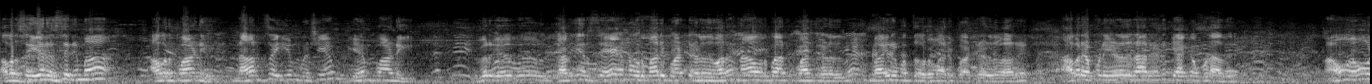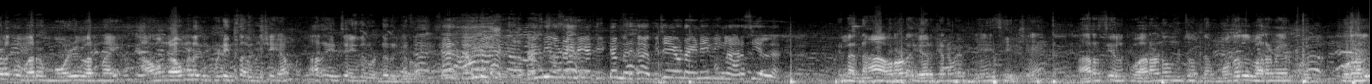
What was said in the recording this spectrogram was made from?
அவர் செய்யற சினிமா அவர் பாணி. நான் செய்யும் விஷயம் என் பாணி. இவருக்கு கவிஞர் சேகன் ஒரு மாதிரி பாட்டு எழுதுவார் நான் ஒரு பாட்டு பாட்டு எழுதுவேன் வைரமுத்து ஒரு மாதிரி பாட்டு எழுதுவார். அவர் எப்படி எழுதுறாருன்னு கேட்கக்கூடாது. அவங்க அவங்களுக்கு வரும் மொழி வர்ணை அவங்க அவங்களுக்கு பிடித்த விஷயம் அதை செய்து கொண்டிருக்கிறோம். தம்பியோட இணைய திட்டம் இருக்கா? விஜயோட இணைவீங்களா? அரசியல்ல? இல்லை நான் அவரோட ஏற்கனவே பேசியிருக்கேன். அரசியலுக்கு வரணும்னு சொன்ன முதல் வரவேற்பு குரல்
